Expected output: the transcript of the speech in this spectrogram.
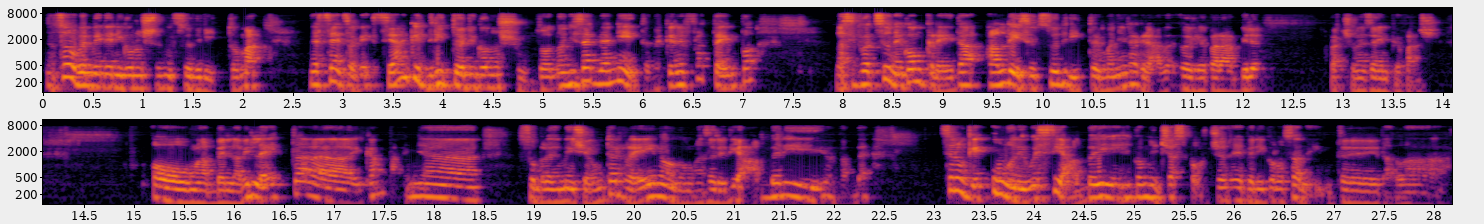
non solo per vedere riconosciuto il suo diritto, ma nel senso che se anche il diritto è riconosciuto non gli serve a niente perché nel frattempo la situazione concreta ha leso il suo diritto in maniera grave o irreparabile. Faccio un esempio facile. Ho una bella villetta in campagna, sopra di me c'è un terreno con una serie di alberi, vabbè. Se non che uno di questi alberi comincia a sporgere pericolosamente dalla,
